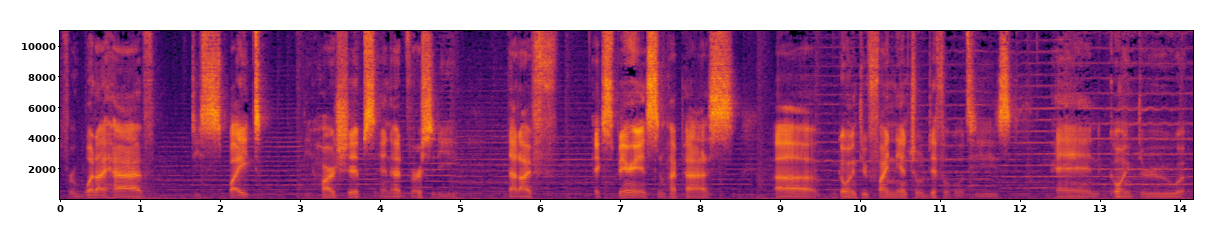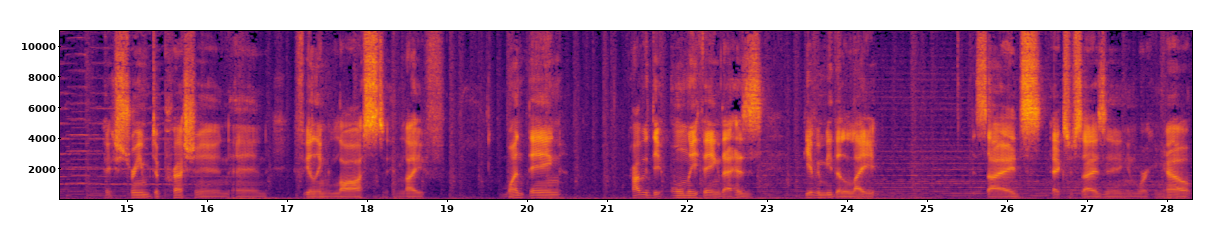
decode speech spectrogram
for what I have despite hardships and adversity that I've experienced in my past, uh, going through financial difficulties and going through extreme depression and feeling lost in life. One thing, probably the only thing that has given me the light besides exercising and working out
